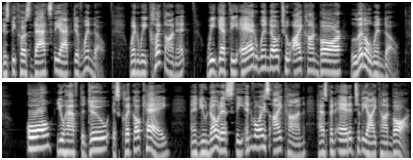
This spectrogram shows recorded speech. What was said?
is because that's the active window. When we click on it, we get the add window to icon bar little window. All you have to do is click OK and you notice the invoice icon has been added to the icon bar.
